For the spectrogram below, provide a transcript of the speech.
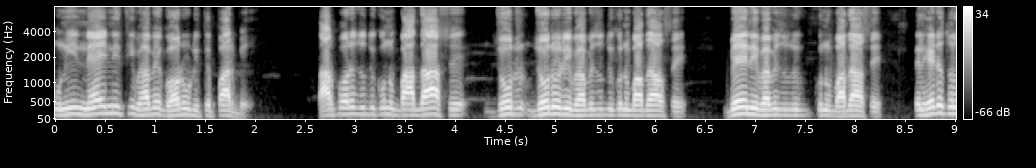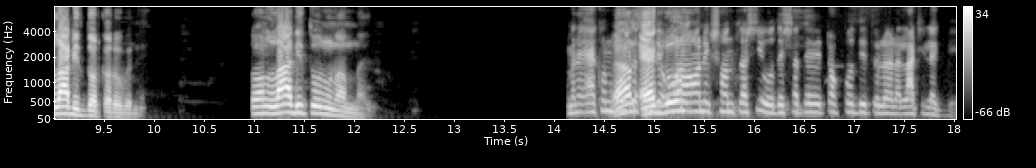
উনি ন্যায় নীতি ভাবে ঘর উড়িতে পারবে। তারপরে যদি কোনো বাধা আসে জরুরি ভাবে যদি কোনো বাধা আসে বেআইনি ভাবে যদি কোনো বাধা আসে তাহলে এটা তো লাঠির দরকার হবে না। তখন লাঠি তো ওনার নাই। মানে এখন একজন- অনেক সন্ত্রাসী ওদের সাথে টক্কর দিয়ে তোলা লাঠি লাগবে।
